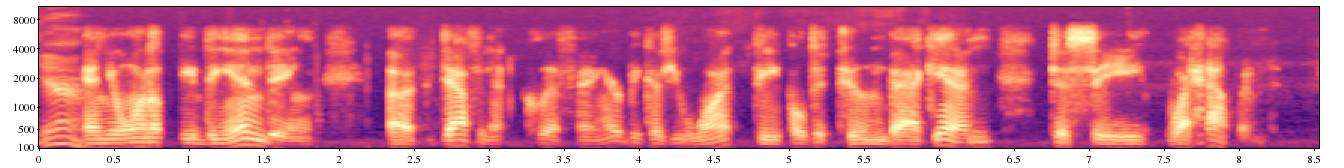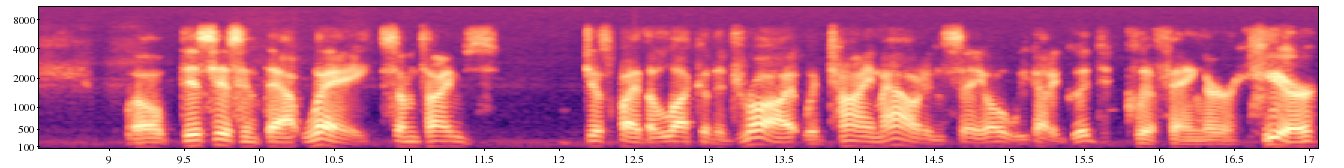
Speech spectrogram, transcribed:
Yeah. And you want to leave the ending a definite cliffhanger because you want people to tune back in to see what happened. Well, this isn't that way. Sometimes, just by the luck of the draw, it would time out and say, oh, we got a good cliffhanger here.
